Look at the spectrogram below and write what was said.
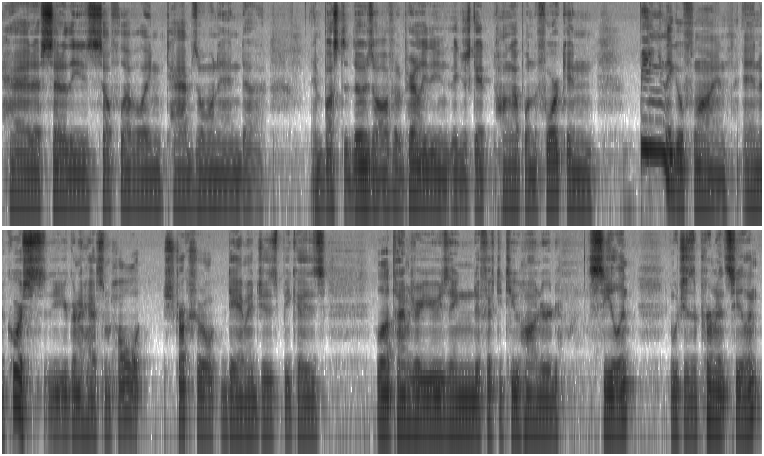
had a set of these self-leveling tabs on and uh, and busted those off, and apparently they, they just get hung up on the fork and bing, they go flying. And of course, you're going to have some hull structural damages because a lot of times you're using the 5200 sealant, which is a permanent sealant.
